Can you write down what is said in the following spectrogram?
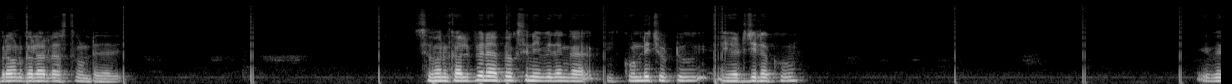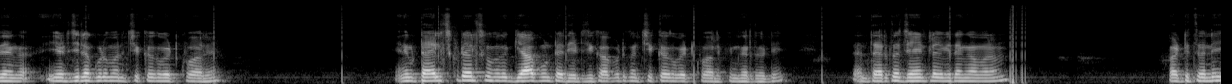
బ్రౌన్ కలర్లో వస్తూ ఉంటుంది అది. సో మనం కలిపిన ఎపాక్సీని ఈ విధంగా ఈ కుండి చుట్టూ ఈ ఎడ్జిలకు ఈ విధంగా ఈ ఎడ్జిలకు కూడా మనం చిక్కగా పెట్టుకోవాలి. ఎందుకంటే టైల్స్కి టైల్స్కి గ్యాప్ ఉంటుంది ఎడ్జి కాబట్టి కొంచెం చిక్కగా పెట్టుకోవాలి ఫింగర్ తోటి. దాని తర్వాత జాయింట్లో ఈ విధంగా మనం పట్టితోని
